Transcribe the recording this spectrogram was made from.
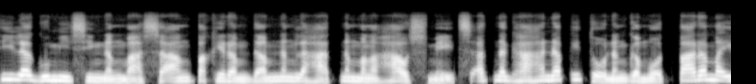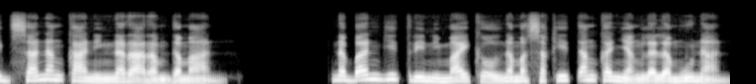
Tila gumising ng masa ang pakiramdam ng lahat ng mga housemates at naghahanap ito ng gamot para maibsan ang kaning nararamdaman. Nabanggit rin ni Michael na masakit ang kanyang lalamunan.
